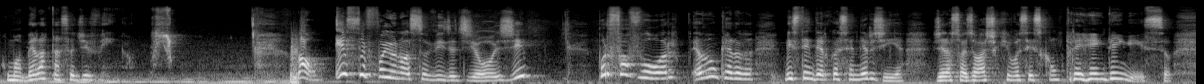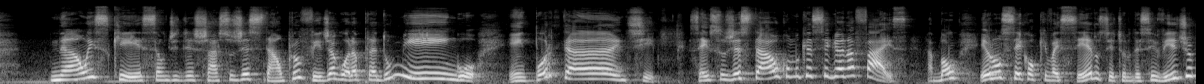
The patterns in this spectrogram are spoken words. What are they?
com uma bela taça de vinho. Bom, esse foi o nosso vídeo de hoje. Por favor, eu não quero me estender com essa energia. Gerações, eu acho que vocês compreendem isso. Não esqueçam de deixar sugestão para o vídeo agora para domingo. Importante. Sem sugestão, como que a cigana faz? Tá bom? Eu não sei qual que vai ser o título desse vídeo,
